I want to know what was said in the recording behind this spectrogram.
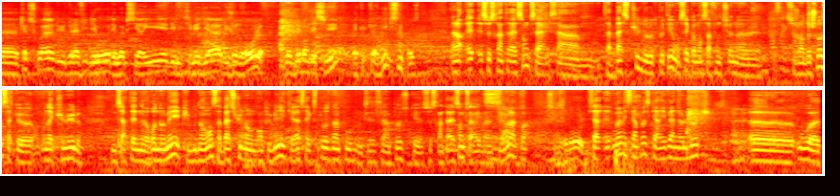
euh, qu'elle soit du- de la vidéo, des web-séries, des multimédias, du jeu de rôle, de- des bandes dessinées, la culture geek s'impose. Alors, et- ce serait intéressant que ça, que ça, ça bascule de l'autre côté. On sait comment ça fonctionne, euh, ce genre de choses. C'est-à-dire qu'on accumule une certaine renommée et puis au bout d'un moment, ça bascule dans le grand public et là, ça explose d'un coup. Donc, c'est un peu ce que ce serait intéressant que ça arrive à ce niveau-là. C'est un jeu de rôle. Ça- ouais, mais c'est un peu ce qui est arrivé à Nullbuck, euh, où euh,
